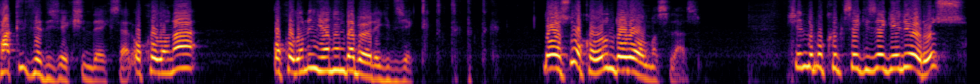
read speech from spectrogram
taklit edecek şimdi Excel. O kolona o kolonun yanında böyle gidecek tık tık tık tık tık. Dolayısıyla o kolonun dolu olması lazım. Şimdi bu 48'e geliyoruz.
